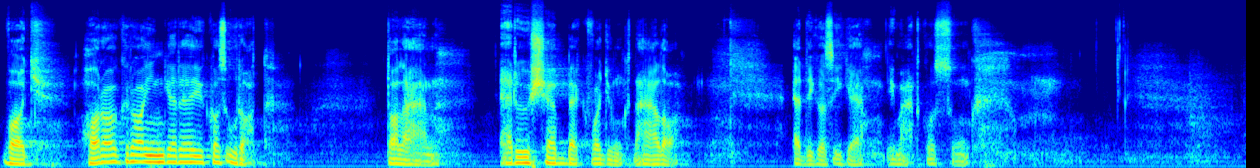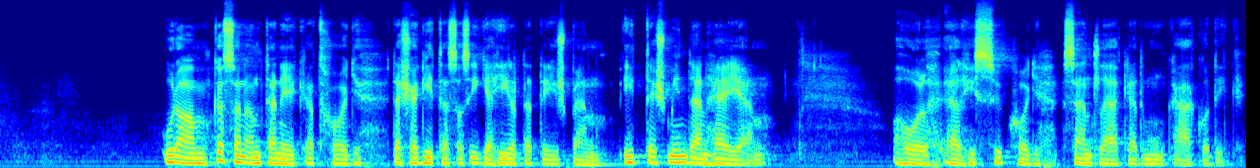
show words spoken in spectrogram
Vagy haragra ingereljük az Urat? Talán erősebbek vagyunk nála. Eddig az ige, imádkozzunk. Uram, köszönöm te néked, hogy te segítesz az ige hirdetésben, itt és minden helyen, ahol elhisszük, hogy szent lelked munkálkodik.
